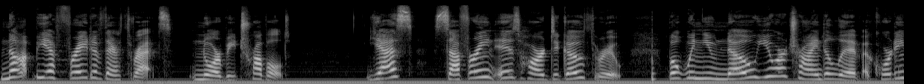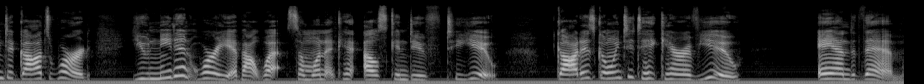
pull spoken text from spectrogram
not be afraid of their threats, nor be troubled. Yes, suffering is hard to go through, but when you know you are trying to live according to God's word, you needn't worry about what someone else can do to you. God is going to take care of you and them.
